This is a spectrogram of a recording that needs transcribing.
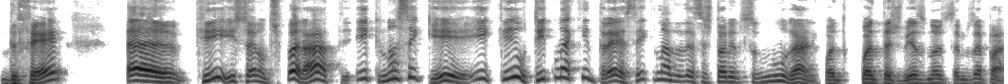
de fé, ah, que isso era um disparate e que não sei quê, e que o título é que interessa, e que nada dessa história de segundo lugar. E quanto, quantas vezes nós dissemos, é pá,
